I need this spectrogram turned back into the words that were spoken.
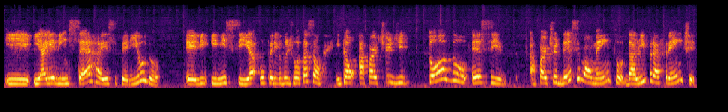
e, e aí ele encerra esse período, ele inicia o período de rotação. Então, a partir de todo esse. A partir desse momento, dali para frente,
